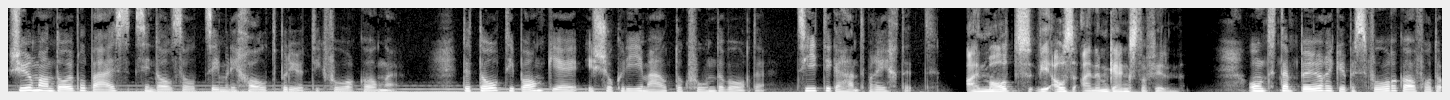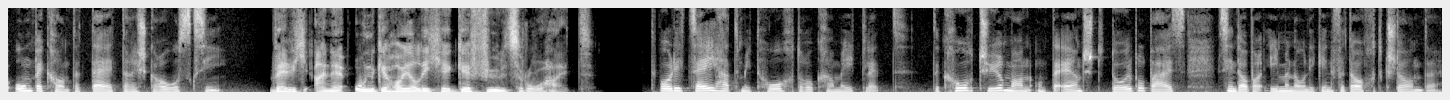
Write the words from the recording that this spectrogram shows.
Schürmann und Eubelbeiss sind also ziemlich kaltblütig vorgegangen. Der tote Bankier ist schon gleich im Auto gefunden worden. Die Zeitungen haben berichtet. Ein Mord wie aus einem Gangsterfilm. Und die Empörung über das Vorgehen der unbekannten Täter war gross. Welch eine ungeheuerliche Gefühlsrohheit. Die Polizei hat mit Hochdruck ermittelt. Der Kurt Schürmann und der Ernst Deubelbeiss sind aber immer noch nicht in Verdacht gestanden.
